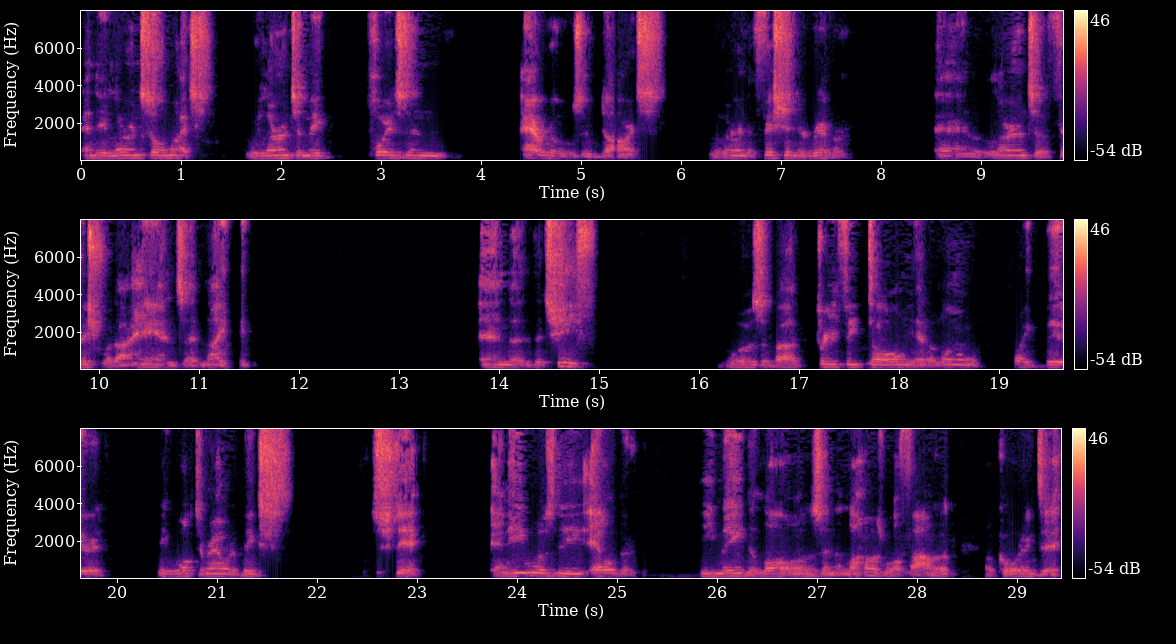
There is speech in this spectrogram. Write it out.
and they learned so much. We learned to make poison arrows and darts. We learned to fish in the river and learned to fish with our hands at night. And uh, the chief was about three feet tall. He had a long white beard. He walked around with a big stick, and he was the elder. He made the laws, and the laws were followed according to,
